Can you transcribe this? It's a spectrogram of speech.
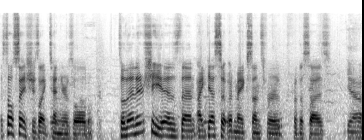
I still say she's like 10 years old. So then if she is, then I guess it would make sense for for the size. Yeah.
